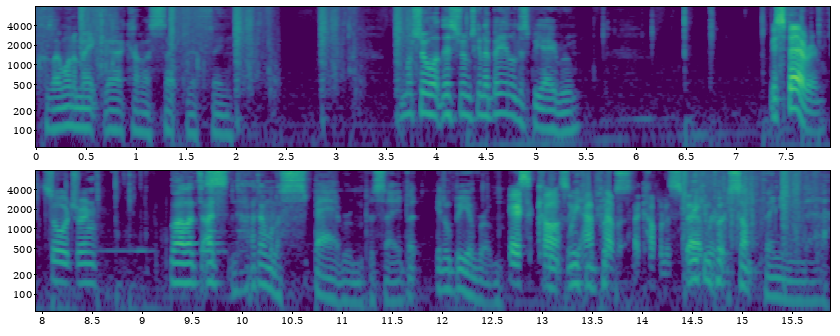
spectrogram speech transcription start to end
because I want to make a kind of a secular thing. I'm not sure what this room's going to be. It'll just be a room. A spare room, storage room. Well, I, I don't want a spare room per se, but it'll be a room. It's a castle. We, we have to have a couple of spare. We can rooms. put something in there.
